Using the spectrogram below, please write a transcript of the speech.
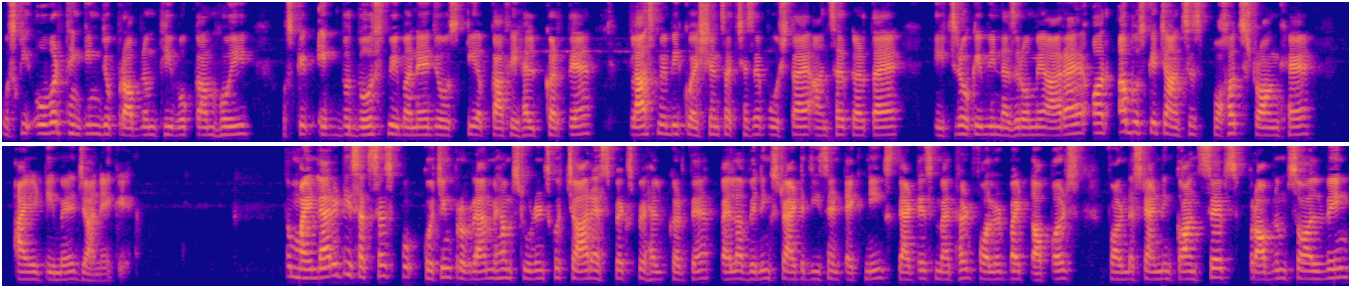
उसकी ओवर थिंकिंग जो प्रॉब्लम थी वो कम हुई। उसके एक दो दोस्त भी बने जो उसकी अब काफ़ी हेल्प करते हैं। क्लास में भी क्वेश्चन अच्छे से पूछता है आंसर करता है टीचरों की भी नज़रों में आ रहा है और अब उसके चांसेस बहुत स्ट्रांग है आईआईटी में जाने के। तो माइनॉरिटी सक्सेस कोचिंग प्रोग्राम में हम स्टूडेंट्स को चार एस्पेक्ट्स पे हेल्प करते हैं। पहला winning strategies and techniques that is method followed by toppers for understanding concepts problem solving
